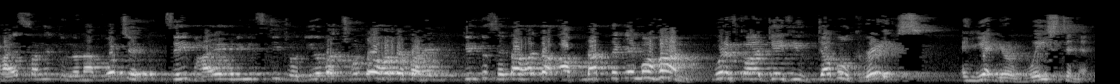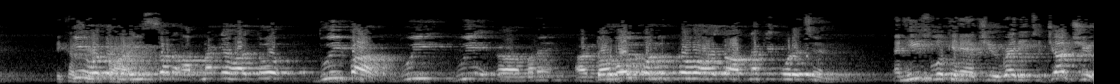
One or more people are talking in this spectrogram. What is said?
ভাইয়ের সঙ্গে তুলনা করছেন সেই ভাইয়ের মিনিস্ট্রি যদিও বা ছোট হতে পারে কিন্তু সেটা হয়তো আপনার থেকে মহান What if God gave you double grace and yet you're wasting it because কি of your হতে পারে pride? ঈশ্বর আপনাকে হয়তো দুইবার দুই দুই আহ, মানে ডবল অনুগ্রহ হয়তো আপনাকে করেছেন And He's looking at you ready to judge you.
